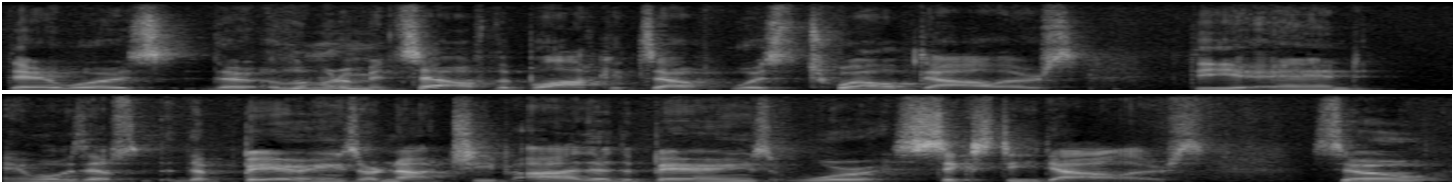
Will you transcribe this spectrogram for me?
There was the aluminum itself, the block itself was $12. The and and what was else? The bearings are not cheap either. The bearings were $60. So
